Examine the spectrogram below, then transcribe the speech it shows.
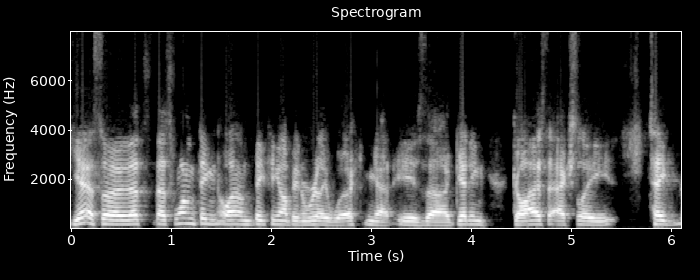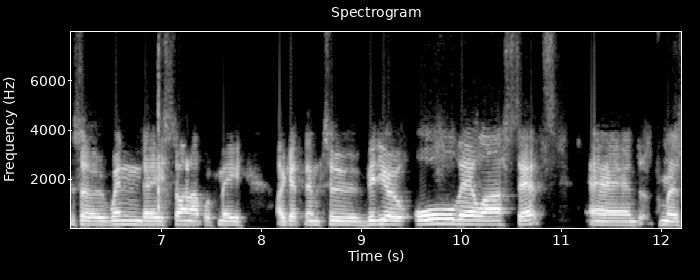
Yeah, so that's that's one thing. One big thing I've been really working at is uh, getting guys to actually take. So when they sign up with me, I get them to video all their last sets and from a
